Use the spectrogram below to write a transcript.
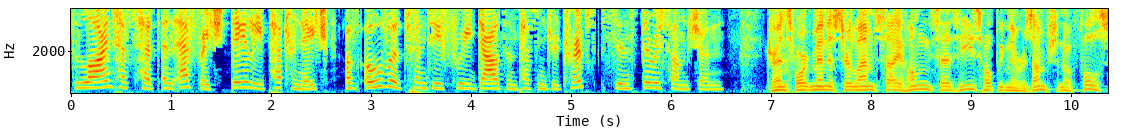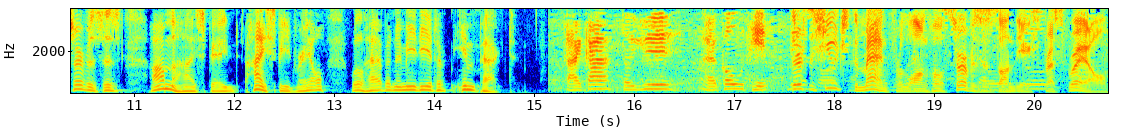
the line has had an average daily patronage of over 23,000 passenger trips since the resumption. Transport Minister Lam Sai Hung says he's hoping the resumption of full services on the high-speed high-speed rail will have an immediate impact. There's a huge demand for long haul services on the express rail.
